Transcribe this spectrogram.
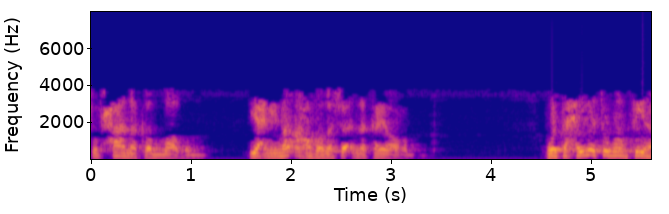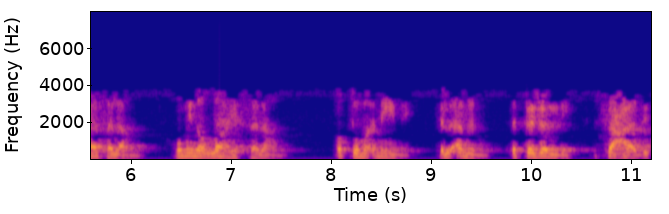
سبحانك اللهم. يعني ما أعظم شأنك يا رب. وتحيتهم فيها سلام. ومن الله السلام. الطمأنينة الأمن التجلي السعادة.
